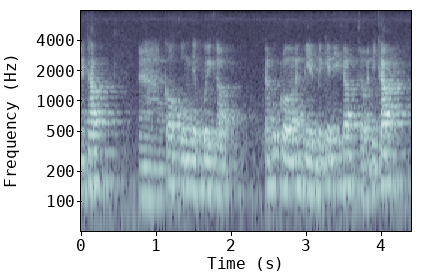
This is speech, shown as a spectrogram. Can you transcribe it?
นะครับก็คงจะคุยกับท่านผู้ปกครองนักเรียนไปแค่นี้ครับ สวัสดีครับ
